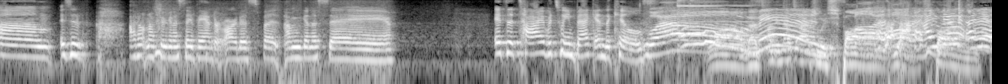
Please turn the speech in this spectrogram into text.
Um, is it? I don't know if you're gonna say band or artist, but I'm gonna say it's a tie between Beck and the Kills. Wow. Wow, that's, I mean, that's actually spot on. Spot Yeah, on. I knew spot it. I knew it.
